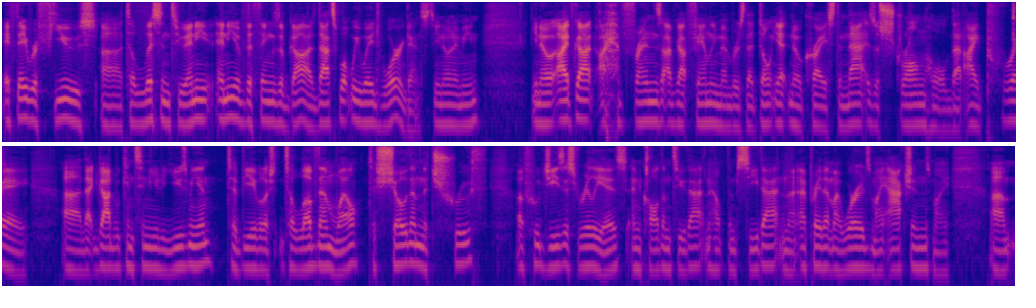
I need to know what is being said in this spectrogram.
If they refuse uh, to listen to any any of the things of God, that's what we wage war against. You know what I mean? You know, I've got I have friends, I've got family members that don't yet know Christ, and that is a stronghold that I pray uh, that God would continue to use me in to be able to to love them well, to show them the truth of who Jesus really is, and call them to that and help them see that. And I, I pray that my words, my actions, my um,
